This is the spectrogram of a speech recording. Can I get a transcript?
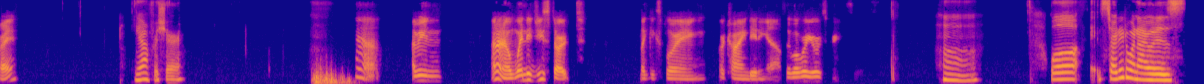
right? Yeah, for sure. Yeah. I mean, I don't know. When did you start like exploring or trying dating apps? Like, what were your experiences? Hmm. Well, it started when I was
